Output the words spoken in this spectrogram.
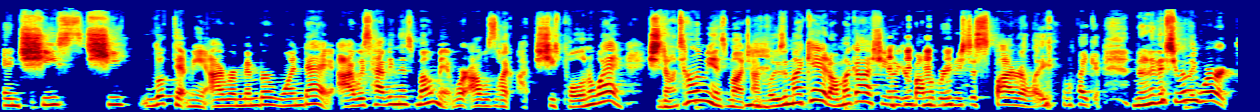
And she, she looked at me. I remember one day I was having this moment where I was like, she's pulling away. She's not telling me as much. I'm losing my kid. Oh my gosh. You know, your mama brain is just spiraling. like none of this really worked.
